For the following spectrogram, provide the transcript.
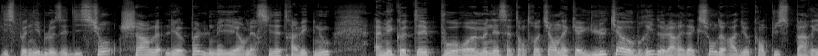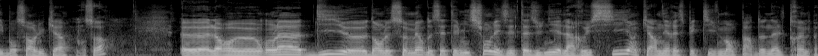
disponible aux éditions Charles Léopold Meyer. Merci d'être avec nous. À mes côtés, pour euh, mener cet entretien, on accueille Lucas Aubry de la rédaction de Radio Campus Paris. Bonsoir Lucas. Bonsoir. Euh, alors, euh, on l'a dit euh, dans le sommaire de cette émission, les États-Unis et la Russie, incarnés respectivement par Donald Trump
